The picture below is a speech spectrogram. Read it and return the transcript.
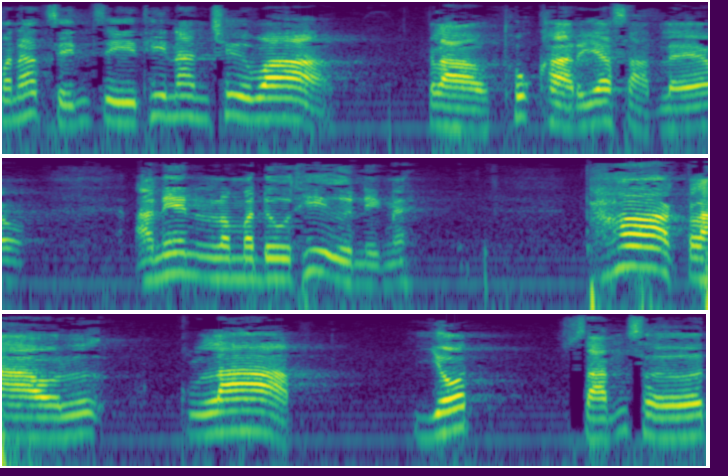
มนัสสินสีที่นั่นชื่อว่ากล่าวทุกขาริยศาสตร์แล้ว อันนี้เรามาดูที่อื่นอีกนะถ้ากล่าวลาบยศ สรรเสริญ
